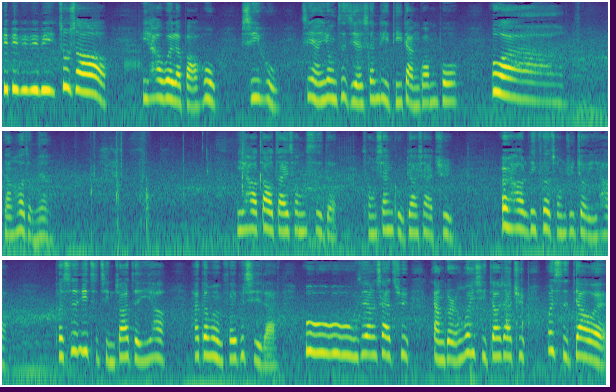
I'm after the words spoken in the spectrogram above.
哔哔哔哔哔！住手！一号为了保护西虎，竟然用自己的身体抵挡光波。哇！然后怎么样？一号倒栽葱似的从山谷掉下去，二号立刻冲去救一号，可是，一直紧抓着一号，他根本飞不起来。呜呜呜呜！这样下去，两个人会一起掉下去，会死掉哎！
